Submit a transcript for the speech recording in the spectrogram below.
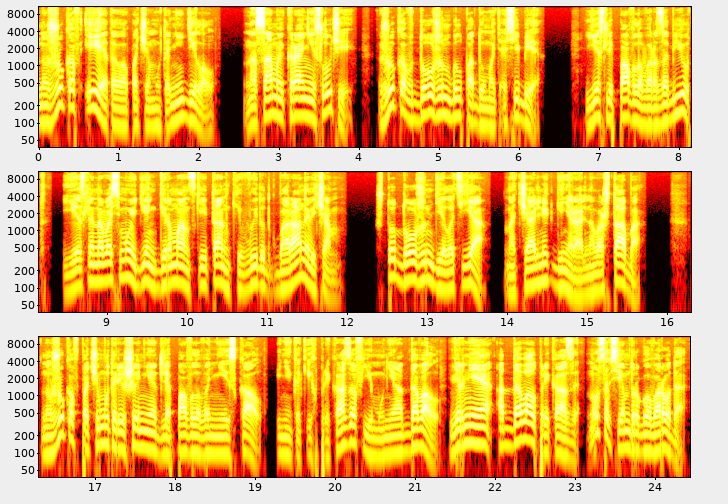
Но Жуков и этого почему-то не делал. На самый крайний случай Жуков должен был подумать о себе. Если Павлова разобьют, если на восьмой день германские танки выйдут к Барановичам, что должен делать я, начальник генерального штаба? Но Жуков почему-то решения для Павлова не искал и никаких приказов ему не отдавал. Вернее, отдавал приказы, но совсем другого рода.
